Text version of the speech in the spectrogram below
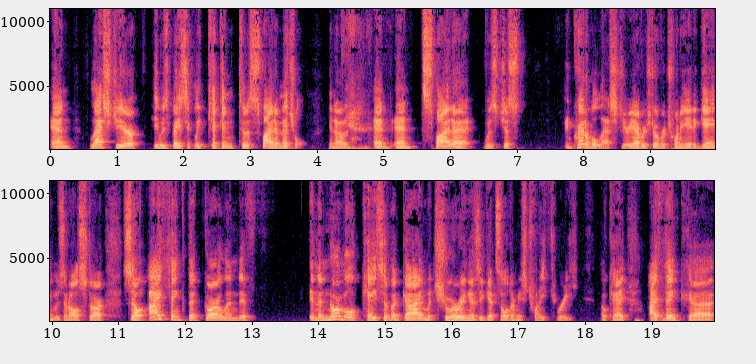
And last year he was basically kicking to Spider Mitchell, you know, yeah. and and Spider was just incredible last year. He averaged over 28 a game. He was an all-star. So I think that Garland, if in the normal case of a guy maturing as he gets older, I mean, he's 23. Okay. I think uh,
